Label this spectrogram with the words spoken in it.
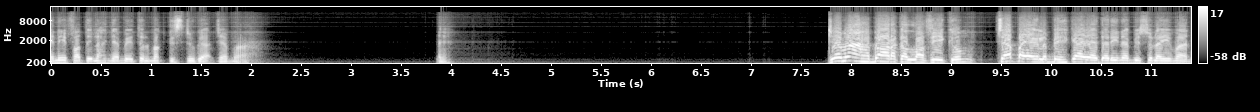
ini fadilahnya Baitul Maqdis juga jemaah Jamaah barakallahu fikum, siapa yang lebih kaya dari Nabi Sulaiman?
